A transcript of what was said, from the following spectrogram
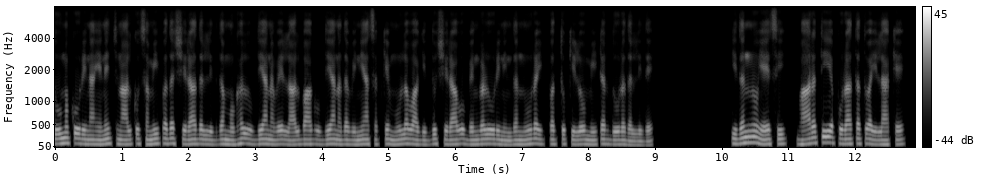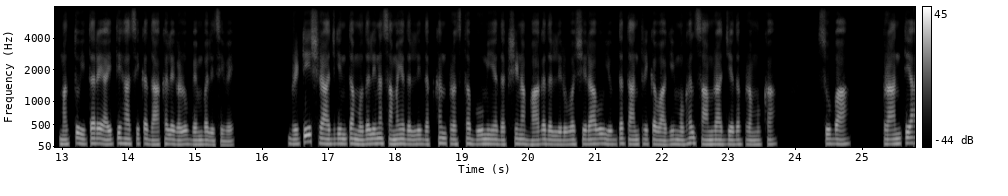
ತುಮಕೂರಿನ ಎನ್ಎಚ್ ನಾಲ್ಕು ಸಮೀಪದ ಶಿರಾದಲ್ಲಿದ್ದ ಮೊಘಲ್ ಉದ್ಯಾನವೇ ಲಾಲ್ಬಾಗ್ ಉದ್ಯಾನದ ವಿನ್ಯಾಸಕ್ಕೆ ಮೂಲವಾಗಿದ್ದು ಶಿರಾವು ಬೆಂಗಳೂರಿನಿಂದ ನೂರ ಇಪ್ಪತ್ತು ಕಿಲೋಮೀಟರ್ ದೂರದಲ್ಲಿದೆ. ಇದನ್ನು ಎಸಿ, ಭಾರತೀಯ ಪುರಾತತ್ವ ಇಲಾಖೆ ಮತ್ತು ಇತರೆ ಐತಿಹಾಸಿಕ ದಾಖಲೆಗಳು ಬೆಂಬಲಿಸಿವೆ. ಬ್ರಿಟಿಷ್ ರಾಜ್ಗಿಂತ ಮೊದಲಿನ ಸಮಯದಲ್ಲಿ ದಕ್ಕನ್ ಪ್ರಸ್ಥ ಭೂಮಿಯ ದಕ್ಷಿಣ ಭಾಗದಲ್ಲಿರುವ ಶಿರಾವು ಯುದ್ಧ ತಾಂತ್ರಿಕವಾಗಿ ಮೊಘಲ್ ಸಾಮ್ರಾಜ್ಯದ ಪ್ರಮುಖ ಸುಬಾ ಪ್ರಾಂತ್ಯ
